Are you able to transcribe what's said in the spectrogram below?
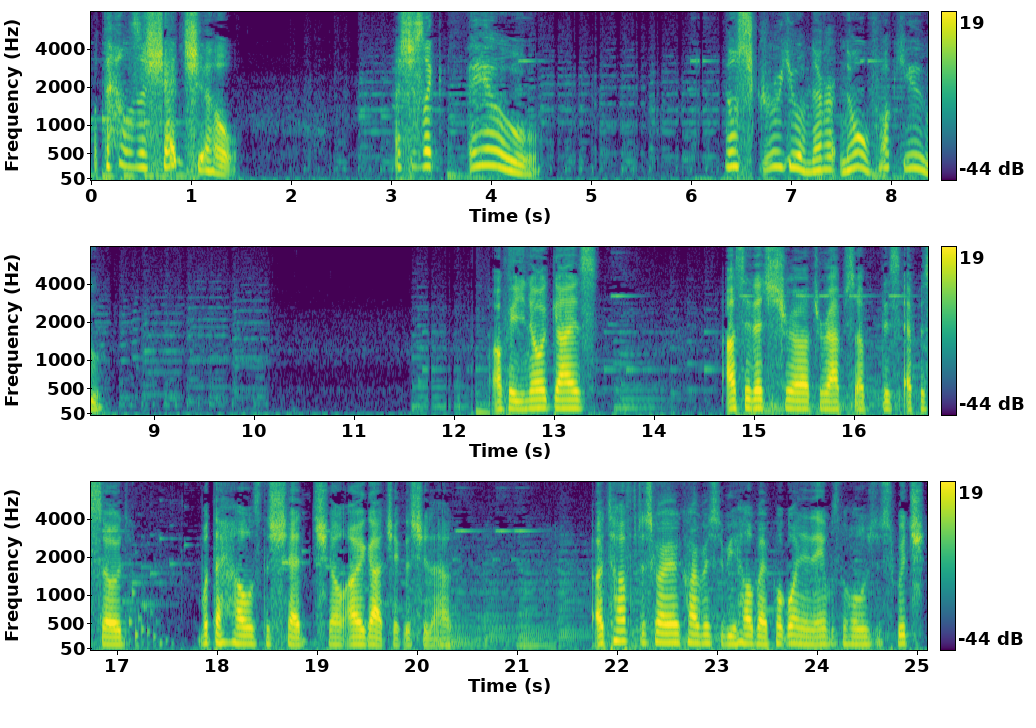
What the hell is a shed shell? That's just like, ew! No, screw you, I'm never- no, fuck you! Okay, you know what guys? I'll say that just uh, about wraps up this episode. What the hell is the shed shell? Oh, I gotta check this shit out. A tough discard card is to be held by Pokemon and enables the holders to switch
